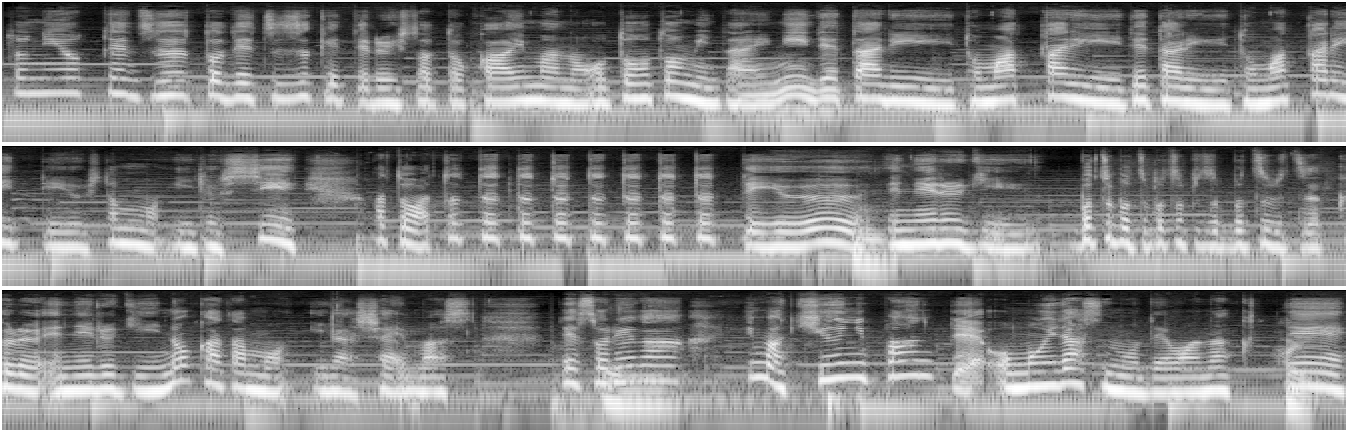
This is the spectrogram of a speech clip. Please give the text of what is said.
人によってずっと出続けてる人とか、今の弟みたいに出たり、止まったり、出たり、止まったりっていう人もいるし、あとはトゥトゥトゥトゥトゥトゥトゥトゥっていううんエネルギー、ボツボツボツボツボツボツ来るエネルギーの方もいらっしゃいます。で、それが今急にパンって思い出すのではなくて、は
